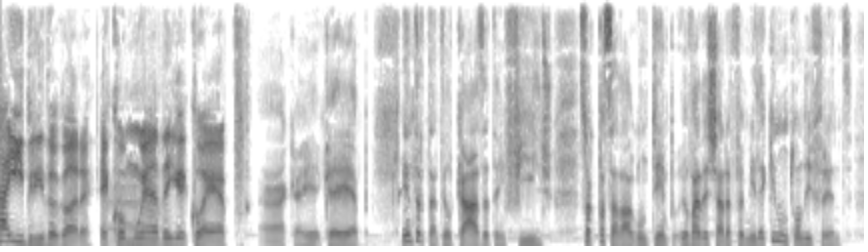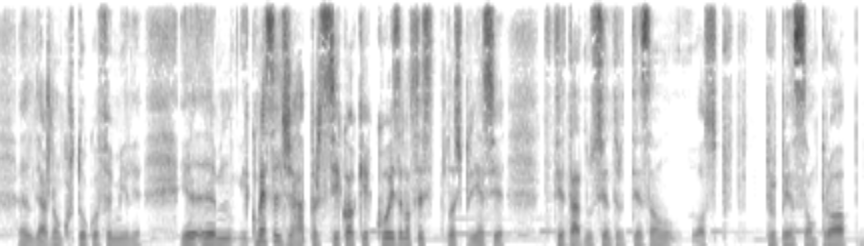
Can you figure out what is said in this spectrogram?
ponho. tá híbrido agora. É com a moeda e é com a app. Ah, que é, que é app. Entretanto, ele casa, tem filhos, só que passado algum tempo ele vai deixar a família aqui num tom diferente. Aliás, não cortou com a família. E, e começa-lhe já a aparecer qualquer coisa, não sei se pela experiência de ter estado no centro de detenção ou se propensão própria,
